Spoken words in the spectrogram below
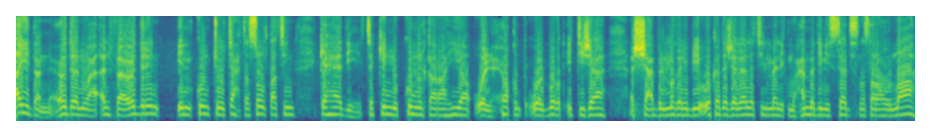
أيضا عذرا وألف عذر إن كنت تحت سلطة كهذه تكن كل الكراهية والحقد والبغض اتجاه الشعب المغربي. وكذا جلالة الملك محمد السادس نصره الله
